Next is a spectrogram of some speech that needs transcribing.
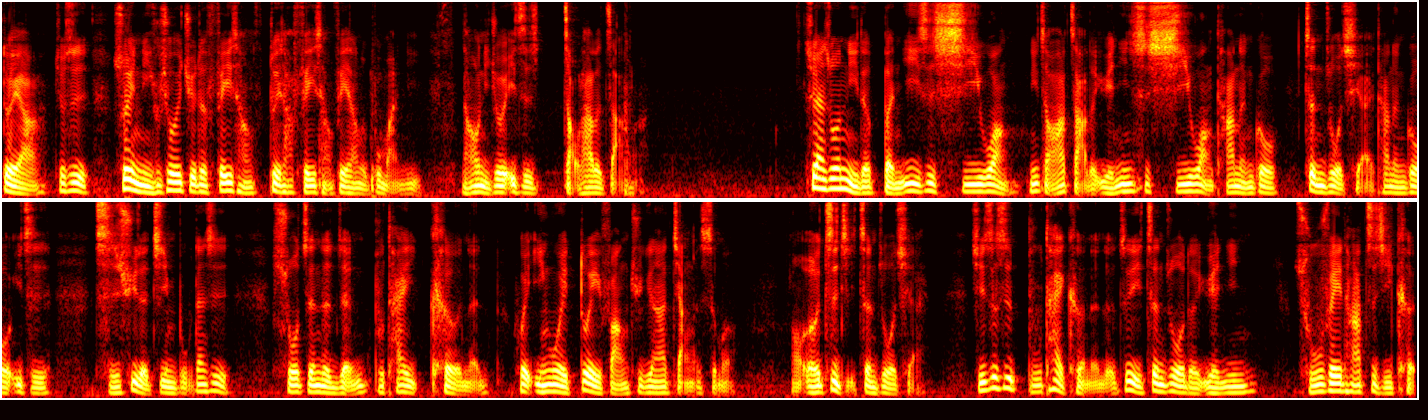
对啊，就是所以你就会觉得非常对他非常非常的不满意，然后你就会一直找他的茬嘛。虽然说你的本意是希望你找他茬的原因是希望他能够振作起来，他能够一直持续的进步，但是说真的，人不太可能会因为对方去跟他讲了什么哦而自己振作起来。其实这是不太可能的，自己振作的原因，除非他自己肯。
